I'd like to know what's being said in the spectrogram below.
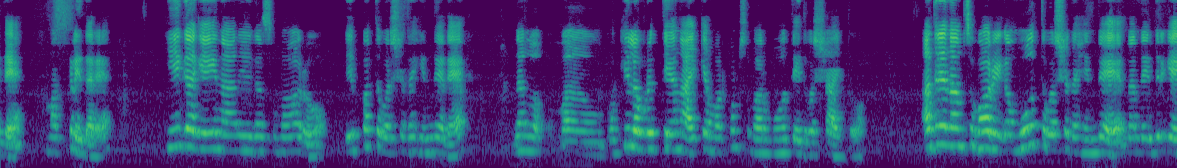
ಇದೆ ಮಕ್ಕಳಿದ್ದಾರೆ. ಹೀಗಾಗಿ ನಾನು ಈಗ ಸುಮಾರು ಇಪ್ಪತ್ತು ವರ್ಷದ ಹಿಂದೆನೆ ನಾನು ವಕೀಲ ವೃತ್ತಿಯನ್ನು ಆಯ್ಕೆ ಮಾಡ್ಕೊಂಡು ಸುಮಾರು ಮೂವತ್ತೈದು ವರ್ಷ ಆಯ್ತು. ಆದ್ರೆ ನಾನು ಸುಮಾರು ಈಗ ಮೂವತ್ತು ವರ್ಷದ ಹಿಂದೆ ನನ್ನ ಎದುರಿಗೆ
